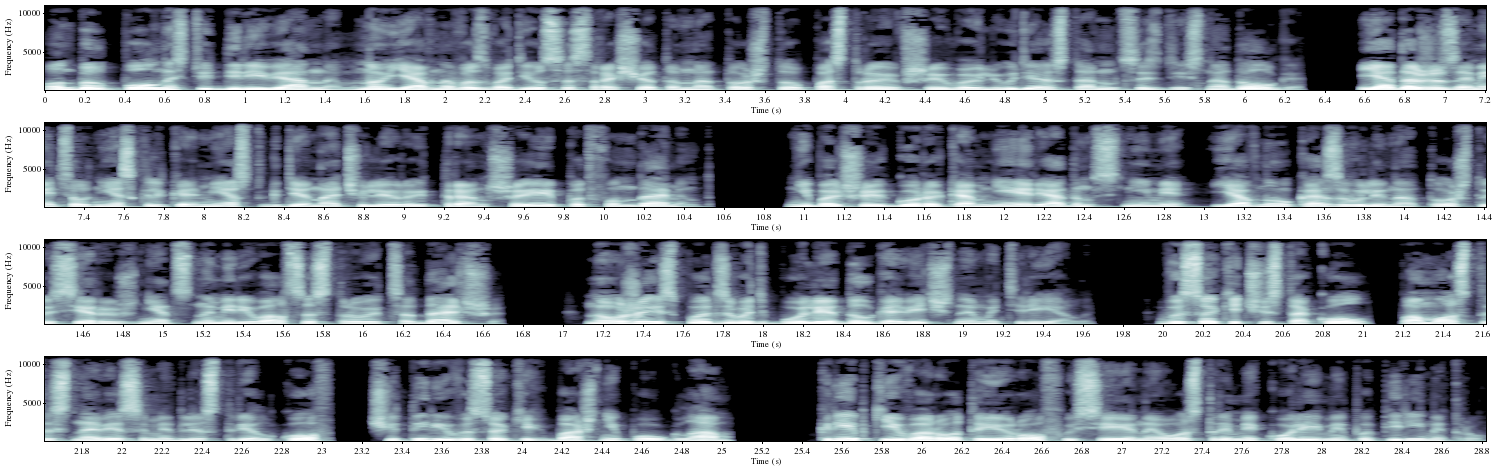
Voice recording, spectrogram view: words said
Он был полностью деревянным, но явно возводился с расчетом на то, что построившие его люди останутся здесь надолго. Я даже заметил несколько мест, где начали рыть траншеи под фундамент. Небольшие горы камней рядом с ними явно указывали на то, что серый жнец намеревался строиться дальше но уже использовать более долговечные материалы. Высокий чистокол, помосты с навесами для стрелков, четыре высоких башни по углам, крепкие ворота и ров, усеянные острыми кольями по периметру.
